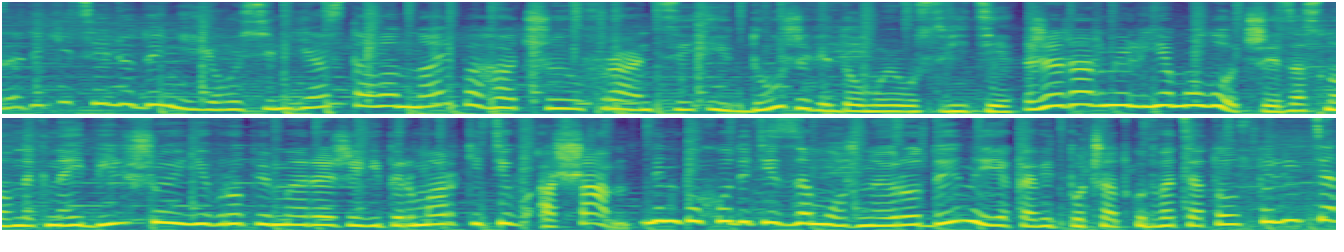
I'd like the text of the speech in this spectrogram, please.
Завдяки цій людині його сім'я стала найбагатшою у Франції і дуже відомою у світі. Жерар Мюльє молодший, засновник найбільшої в Європі мережі гіпермаркетів Ашан. Він походить із заможної родини, яка від початку ХХ століття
